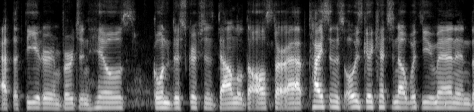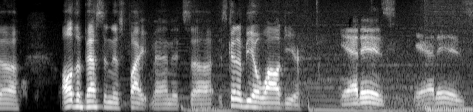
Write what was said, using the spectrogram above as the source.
at the theater in Virgin Hills. Go in the descriptions, download the All Star app. Tyson, it's always good catching up with you, man, and uh, all the best in this fight, man. It's uh, it's gonna be a wild year. Yeah, it is. Yeah, it is.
